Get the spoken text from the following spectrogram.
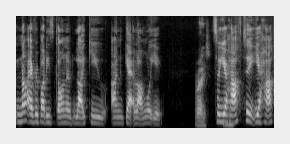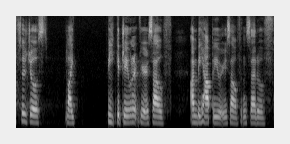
not everybody's gonna like you and get along with you. Right. So you mm-hmm. have to you have to just like be doing it for yourself and be happy with yourself instead of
